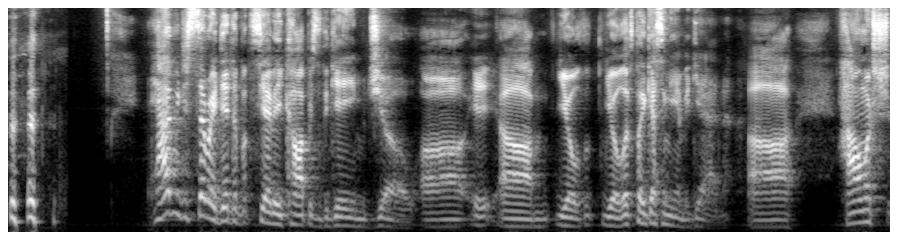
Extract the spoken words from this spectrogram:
Having just said what I did about the CIB copies of the game, Joe, uh, it, um, you know, you know, let's play guessing game again. Uh, how much,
